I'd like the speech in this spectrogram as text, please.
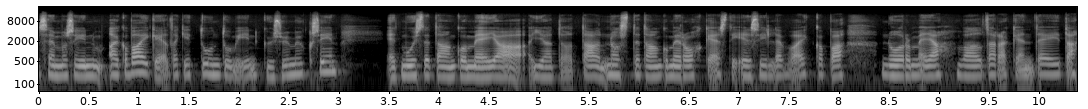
semmoisiin aika vaikeiltakin tuntuviin kysymyksiin, että muistetaanko me ja, ja tota, nostetaanko me rohkeasti esille vaikkapa normeja, valtarakenteita,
